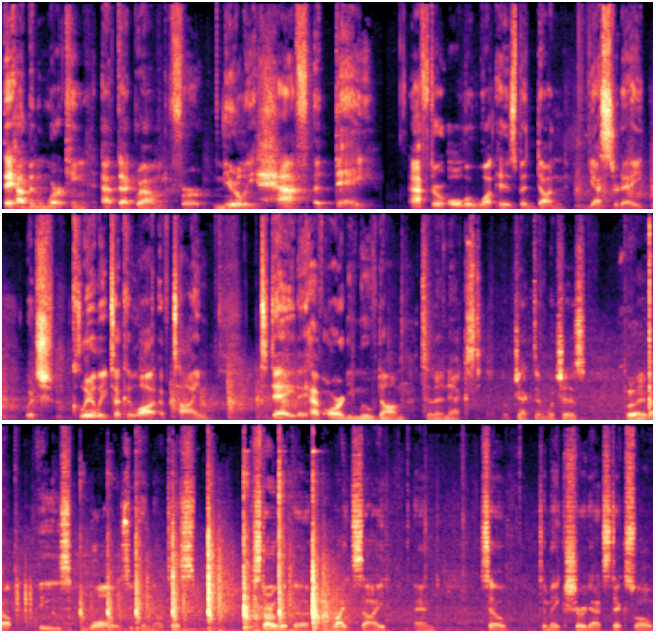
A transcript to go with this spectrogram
they have been working at that ground for nearly half a day. After all of what has been done yesterday, which clearly took a lot of time, today they have already moved on to the next objective, which is putting up these walls, you can notice. They start with the right side, and so to make sure that sticks well,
